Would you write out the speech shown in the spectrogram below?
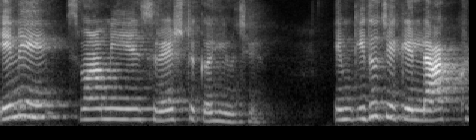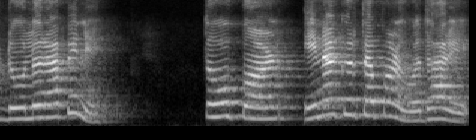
એને સ્વામીએ શ્રેષ્ઠ કહ્યું છે. એમ કીધું છે કે લાખ ડોલર આપે ને તો પણ એના કરતાં પણ વધારે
